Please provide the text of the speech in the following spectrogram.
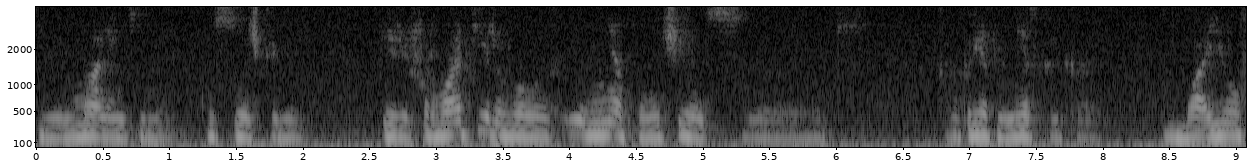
такими маленькими кусочками, переформатировал их, и у меня получилось э, вот, конкретно несколько боев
